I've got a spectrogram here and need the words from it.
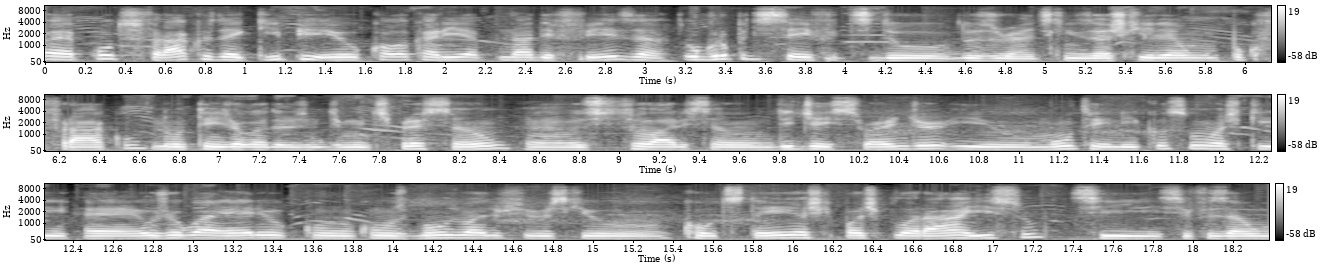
é, pontos fracos da equipe, eu colocaria na defesa o grupo de safeties do, dos Redskins. Acho que ele é um pouco fraco, não tem jogadores de muita expressão. É, os titulares são DJ Stranger e o Monte Nicholson. Acho que é, o jogo aéreo com, com os bons wide receivers que o Colts tem, acho que pode explorar isso se, se fizer um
